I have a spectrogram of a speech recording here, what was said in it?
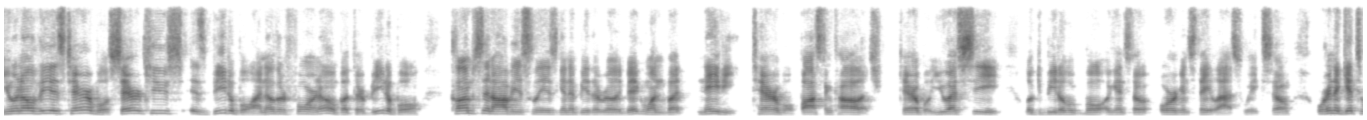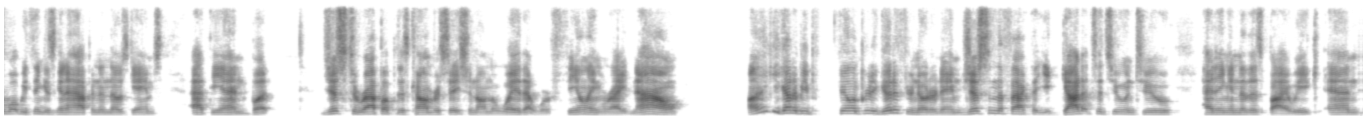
UNLV is terrible. Syracuse is beatable. I know they're 4 0, but they're beatable. Clemson obviously is going to be the really big one, but Navy, terrible. Boston College, terrible. USC looked beatable against Oregon State last week. So we're going to get to what we think is going to happen in those games at the end. But just to wrap up this conversation on the way that we're feeling right now, I think you got to be feeling pretty good if you're Notre Dame, just in the fact that you got it to two and two heading into this bye week. And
